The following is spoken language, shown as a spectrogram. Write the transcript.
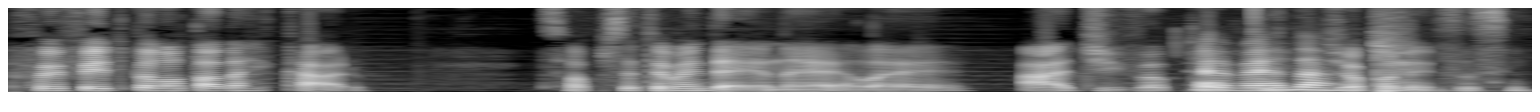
foi feita pela Otada Ricardo. Só pra você ter uma ideia, né? Ela é a diva pop é japonesa, assim.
